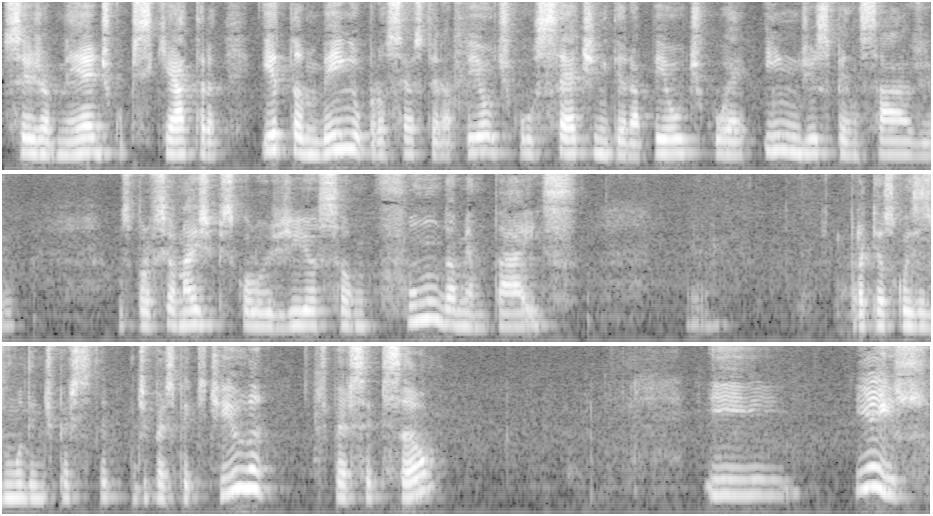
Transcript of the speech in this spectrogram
seja médico, psiquiatra e também o processo terapêutico, o setting terapêutico é indispensável. Os profissionais de psicologia são fundamentais. É, para que as coisas mudem de, perce de perspectiva, de percepção. E, e é isso,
